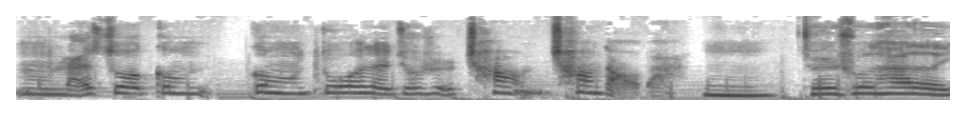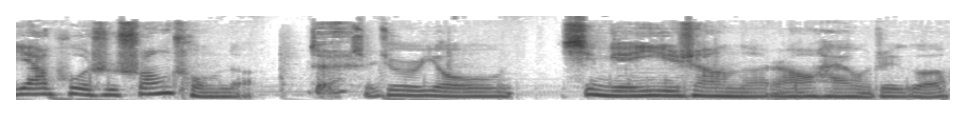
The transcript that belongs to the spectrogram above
嗯，来做更更多的就是倡倡导吧。嗯，所以说它的压迫是双重的，对，就是有性别意义上的，然后还有这个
